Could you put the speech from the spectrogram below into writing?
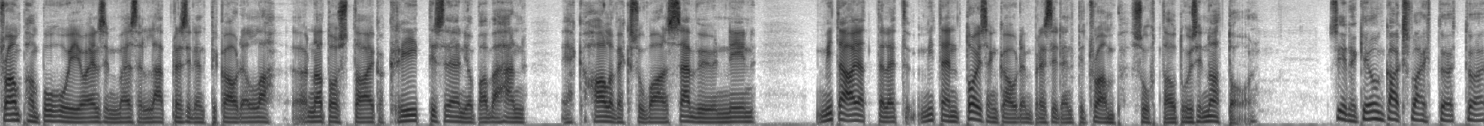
Trumphan puhui jo ensimmäisellä presidenttikaudella Natosta aika kriittiseen, jopa vähän ehkä halveksuvaan sävyyn, niin mitä ajattelet, miten toisen kauden presidentti Trump suhtautuisi NATOon? Siinäkin on kaksi vaihtoehtoa.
